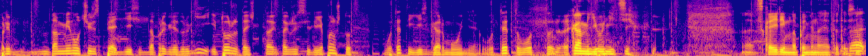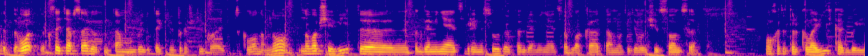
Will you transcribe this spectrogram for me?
При- там минут через 5-10 допрыгали другие и тоже так, так, так же сели. Я понял, что вот это и есть гармония. Вот это вот э, комьюнити. Э, Skyrim напоминает это Да, все. это, вот, кстати, абсолютно. Там были такие прыжки по этим склонам. Но, но вообще вид, э, когда меняется время суток, когда меняются облака, там вот эти лучи солнца. Ох, это только ловить, как бы, и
